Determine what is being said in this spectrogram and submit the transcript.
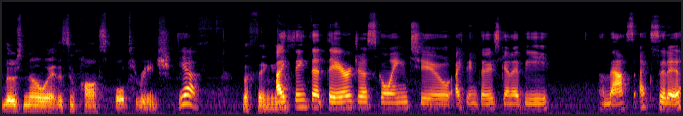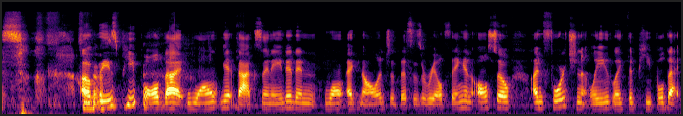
There's no way. It's impossible to reach Yeah. the thing. I think that they're just going to. I think there's going to be a mass exodus of Yeah. these people that won't get vaccinated and won't acknowledge that this is a real thing. And also, unfortunately, like the people that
